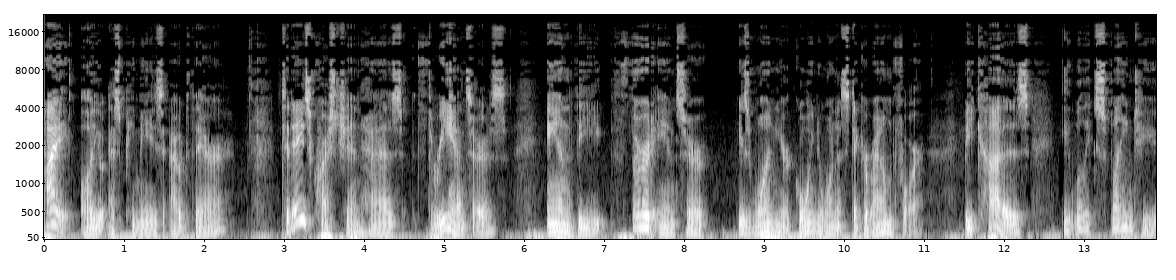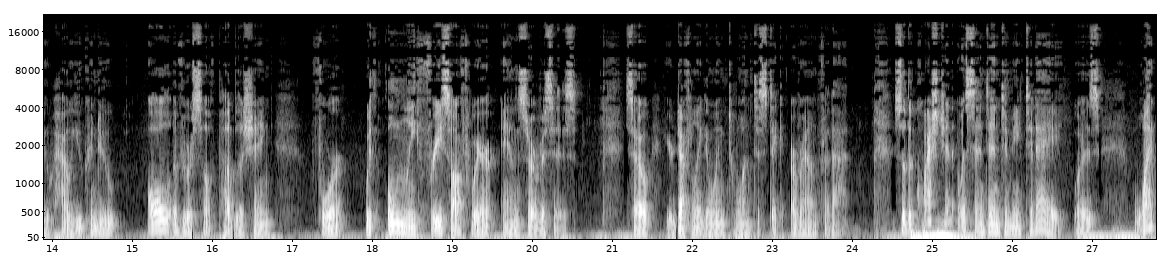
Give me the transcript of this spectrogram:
Hi, all you SPMEs out there. Today's question has three answers, and the third answer is one you're going to want to stick around for because it will explain to you how you can do all of your self-publishing for with only free software and services. So you're definitely going to want to stick around for that. So the question that was sent in to me today was, what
